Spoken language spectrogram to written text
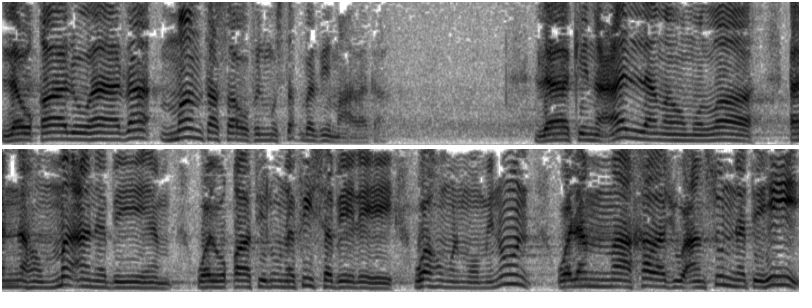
لو قالوا هذا ما انتصروا في المستقبل في معركة. لكن علمهم الله أنهم مع نبيهم ويقاتلون في سبيله وهم المؤمنون ولما خرجوا عن سنته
